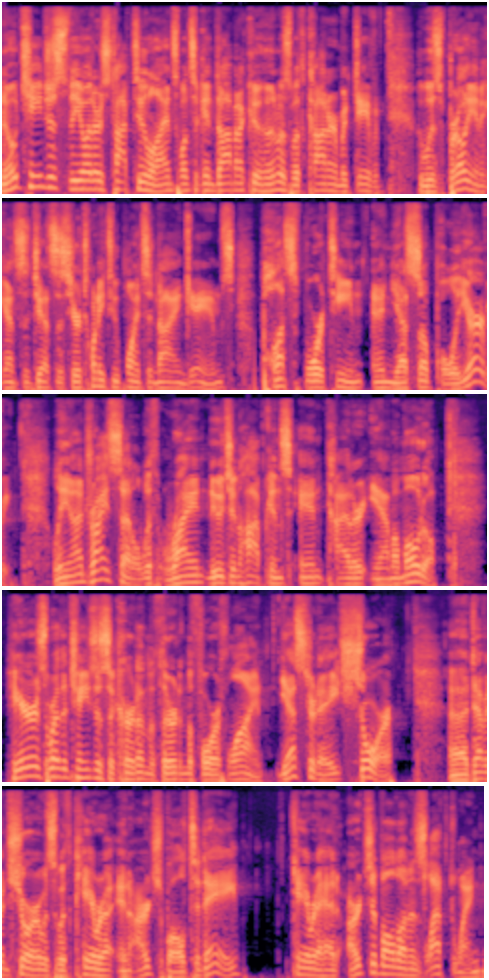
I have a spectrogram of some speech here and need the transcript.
No changes to the Oilers' top two lines. Once again, Dominik Kahun was with Connor McDavid, who was brilliant against the Jets this year, 22 points in nine games, plus 14, and Jesse Puljujärvi. Leon Draisaitl with Ryan Nugent Hopkins and Kailer Yamamoto. Here's where the changes occurred on the third and the fourth line. Yesterday, Shore, uh, Devin Shore was with Khaira and Archibald. Today, Khaira had Archibald on his left wing,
